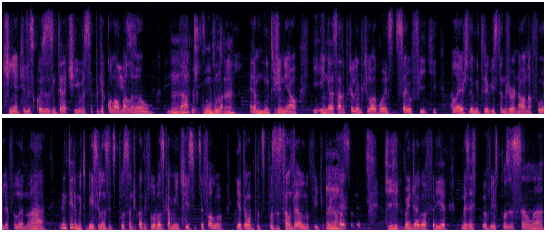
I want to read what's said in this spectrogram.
tinha aquelas coisas interativas, você podia colar o Isso. balão, mudar Uhum, Os cubos, né? Era muito genial. E, e engraçado porque eu lembro que logo antes de sair o FIC, a Laerte deu uma entrevista no jornal, na Folha, falando: Ah, eu não entendo muito bem esse lance de exposição de quadrinho. Falou basicamente isso que você falou. Ia ter uma puta exposição dela no FIC. Eu falei, Uhum. nossa, né? que banho de água fria. Mas eu vi a exposição lá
